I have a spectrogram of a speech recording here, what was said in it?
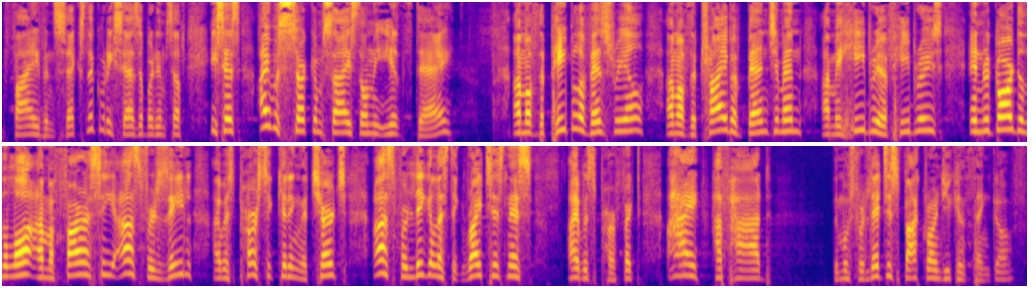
5 and 6. Look what he says about himself. He says, I was circumcised on the eighth day I'm of the people of Israel. I'm of the tribe of Benjamin. I'm a Hebrew of Hebrews. In regard to the law, I'm a Pharisee. As for zeal, I was persecuting the church. As for legalistic righteousness, I was perfect. I have had the most religious background you can think of.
